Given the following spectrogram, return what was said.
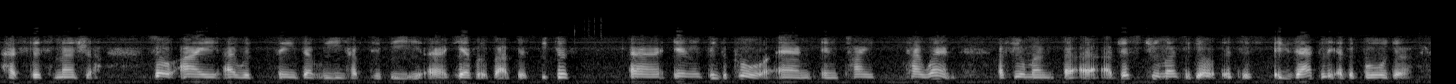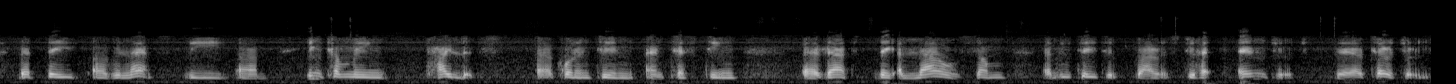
has this measure. So I, I would think that we have to be uh, careful about this because uh, in Singapore and in tai- Taiwan, a few months, uh, uh, just two months ago, it is exactly at the border that they uh, relaxed the um, incoming pilots quarantine and testing that they allow some mutated virus to have entered their territories.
